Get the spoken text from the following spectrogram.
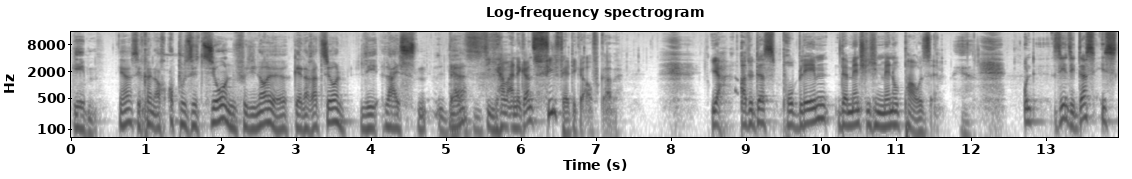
geben, ja, sie können auch Opposition für die neue Generation leisten. Ja? Sie haben eine ganz vielfältige Aufgabe. Ja, also das Problem der menschlichen Menopause. Ja. Und sehen Sie, das ist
